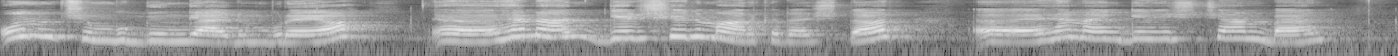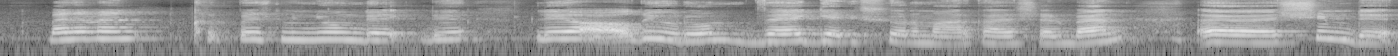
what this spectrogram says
onun için bugün geldim buraya. Ee, hemen gelişelim arkadaşlar. Ee, hemen gelişeceğim ben. Ben hemen 45 milyon gerekliliği alıyorum ve gelişiyorum arkadaşlar ben. Ee, şimdi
